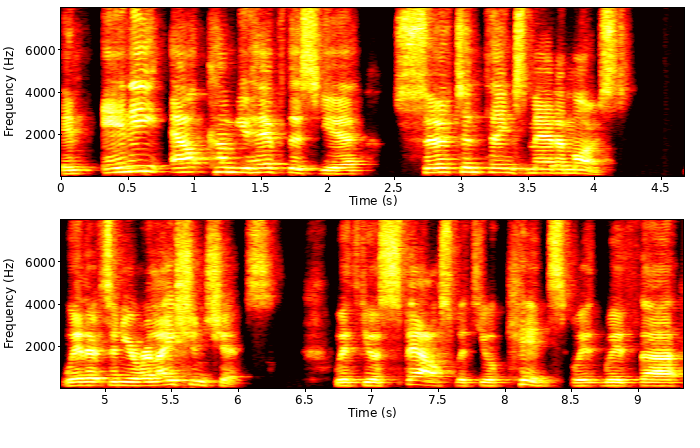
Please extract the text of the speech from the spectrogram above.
In any outcome you have this year, certain things matter most, whether it's in your relationships, with your spouse, with your kids, with, with, uh,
